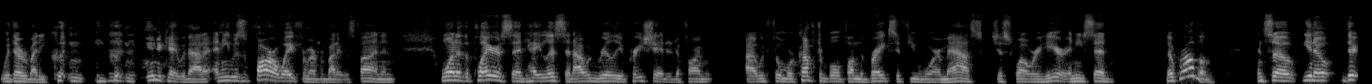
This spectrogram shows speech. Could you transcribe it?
with everybody. Couldn't he mm-hmm. couldn't communicate without it. And he was far away from everybody. It was fine and one of the players said hey listen i would really appreciate it if on i would feel more comfortable if on the breaks if you wore a mask just while we're here. And he said no problem. And so you know there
